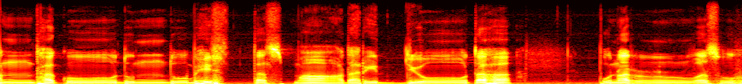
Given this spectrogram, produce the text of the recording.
अन्धकोदुन्दुभिस्तस्मादरिद्योतः पुनर्वसुः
